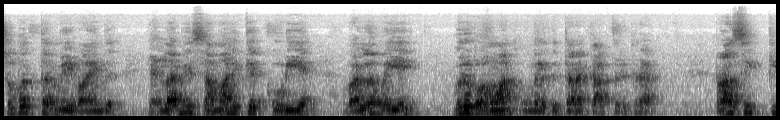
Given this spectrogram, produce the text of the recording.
சுபத்தன்மை வாய்ந்து எல்லாமே சமாளிக்கக்கூடிய வல்லமையை குரு பகவான் உங்களுக்கு தர காத்திருக்கிறார். ராசிக்கு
